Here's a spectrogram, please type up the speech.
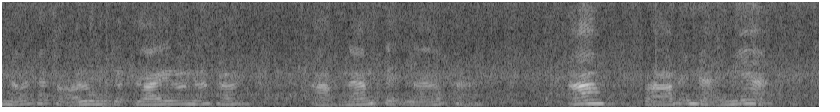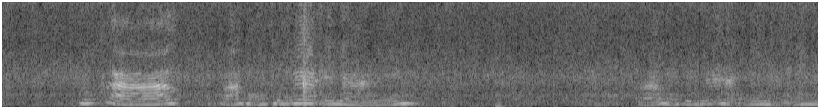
เดี๋ยวจะขอลงจากไลฟ์แล้วนะคะ อาบน้ำเสร็จแล้วค่ะ อ้าวฝาไปไหนเนี่ย ลูกค้าฝาของคุณแม่ไปไหนฝาของคุณแม่หายไปไหนเนี่ย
